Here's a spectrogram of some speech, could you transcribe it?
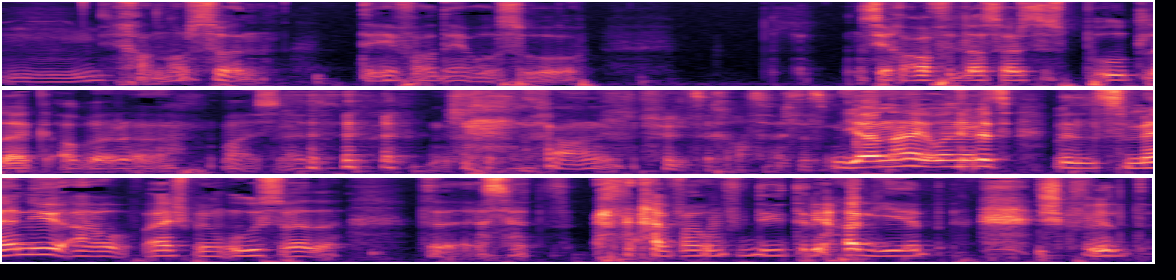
Mhm. Ich habe nur so ein DVD, wo so sich anfühlt, als wäre es ein Bootleg, aber äh, weiß nicht. Keine Ahnung. Fühlt sich an, als wäre es Ja, nein, ich weiß, weil das Menü auch, weißt du, beim Auswählen, es hat einfach auf nichts reagiert. Es ist gefühlt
